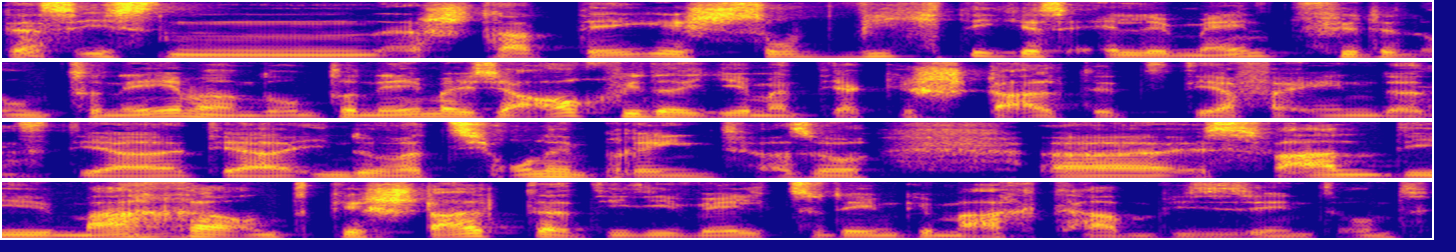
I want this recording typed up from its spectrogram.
das ist ein strategisch so wichtiges Element für den Unternehmer. Und der Unternehmer ist ja auch wieder jemand, der gestaltet, der verändert, der, der Innovationen bringt. Also äh, es waren die Macher und Gestalter, die die Welt zu dem gemacht haben, wie sie sind. Und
